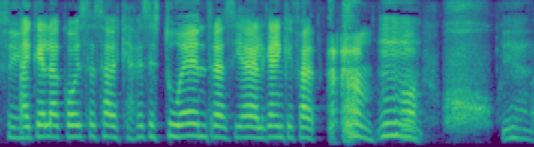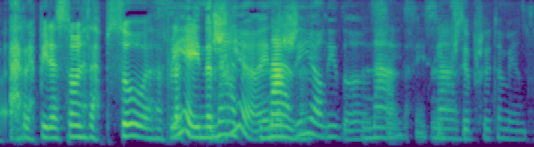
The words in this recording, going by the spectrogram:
Sim. aquela coisa, sabes, que às vezes tu entras e há alguém que faz oh, Yeah. as respirações das pessoas. Sim, a energia, Nada, a energia nada, ali da. Nada, sim, sim, sim, nada. percebo perfeitamente.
